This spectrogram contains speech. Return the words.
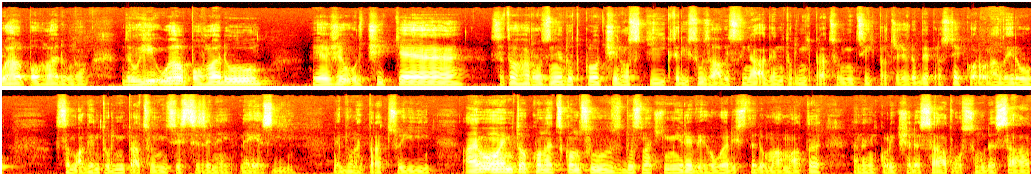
úhel pohledu. No. Druhý úhel pohledu je, že určitě se to hrozně dotklo činností, které jsou závislé na agenturních pracovnících, protože v době prostě koronaviru sem agenturní pracovníci z ciziny nejezdí nebo nepracují. A nebo jim to konec konců do značné míry vyhovuje, když jste doma, máte, já nevím kolik, 60, 80%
